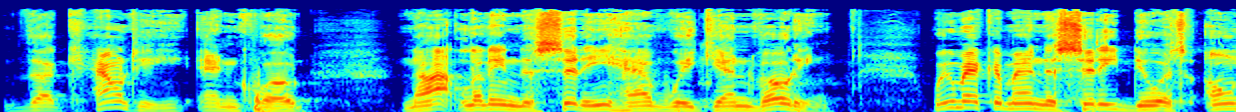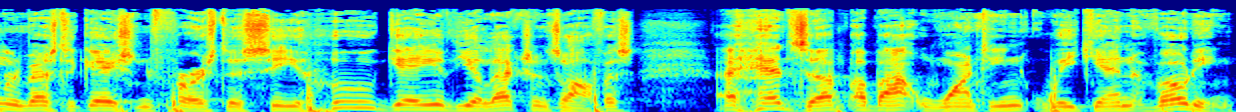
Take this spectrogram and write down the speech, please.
the county, end quote, not letting the city have weekend voting. We recommend the city do its own investigation first to see who gave the elections office a heads up about wanting weekend voting.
